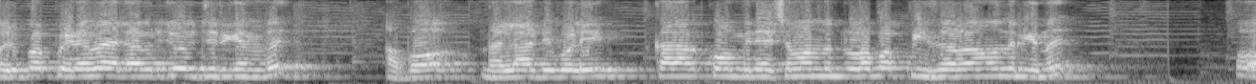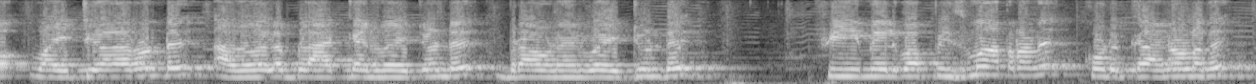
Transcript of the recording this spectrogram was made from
ഒരു പപ്പിയുടെ വില അവർ ചോദിച്ചിരിക്കുന്നത്. അപ്പോൾ നല്ല അടിപൊളി കളർ കോമ്പിനേഷൻ വന്നിട്ടുള്ള പപ്പീസുകളാണ് വന്നിരിക്കുന്നത്. വൈറ്റ് കളറുണ്ട് അതുപോലെ ബ്ലാക്ക് ആൻഡ് വൈറ്റ് ഉണ്ട് ബ്രൗൺ ആൻഡ് വൈറ്റ് ഉണ്ട്. ഫീമെയിൽ പപ്പീസ് മാത്രമാണ് കൊടുക്കാനുള്ളത്.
